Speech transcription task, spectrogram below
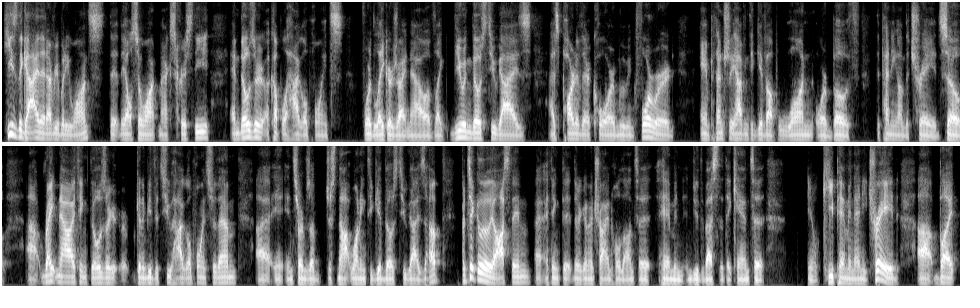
he's the guy that everybody wants. That they also want Max Christie, and those are a couple of haggle points for the Lakers right now of like viewing those two guys as part of their core moving forward and potentially having to give up one or both depending on the trade. So uh, right now, I think those are going to be the two haggle points for them uh, in, in, terms of just not wanting to give those two guys up, particularly Austin. I, think that they're going to try and hold on to him and, and, do the best that they can to, you know, keep him in any trade. Uh, but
